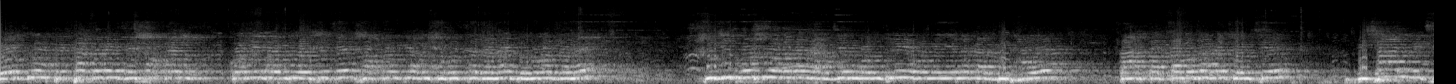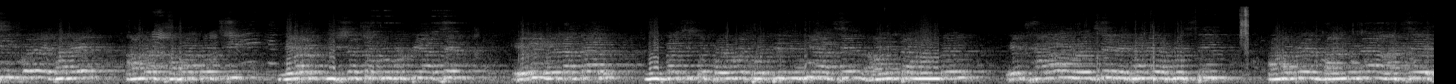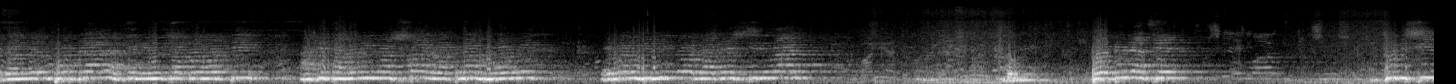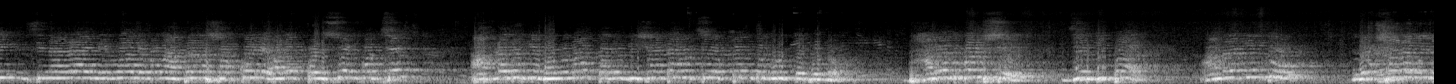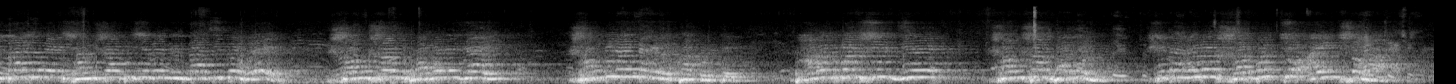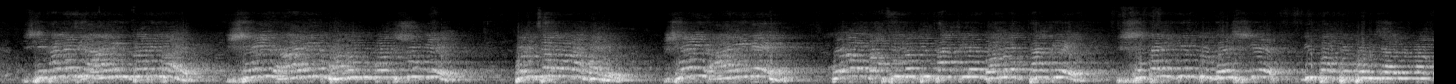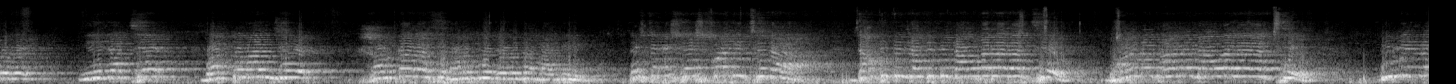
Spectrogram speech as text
রোদ্র উপেক্ষা করে যে সকল মেয়র কৃষ্ণা চক্রবর্তী আছেন, এই এলাকার নির্বাচিত পৌর প্রতিনিধি আছেন অনিতা মন্ডল এছাড়াও রয়েছেন এখানে উপস্থিত আমাদের বান্ধবরা আছে রঞ্জন পোদ্দার আছে নীল চক্রবর্তী, আছে চাননী নস্কর, রত্না ভৌমিক এবং বিভিন্ন রাজেশ শ্রীমান। প্রবীর আছে। তুলসী সিনারায় নির্মল এবং আপনাদেরকে ধন্যবাদ। তবে বিষয়টা হচ্ছে অত্যন্ত গুরুত্বপূর্ণ। ভারতবর্ষে যে বিপদ, আমরা কিন্তু লোকসভা নির্বাচনে সাংসদ হিসেবে নির্বাচিত হয়ে সংসদ ভবনে যাই সংবিধানটাকে রক্ষা করতে। ভারতবর্ষের যে সংসদ ভবন, সেটা হলো সর্বোচ্চ আইনসভা। সেখানে যে আইন তৈরি হয় সেই আইন ভারতবর্ষকে পরিচালনা করে সেই আইনে কোনো গাফিলতি থাকলে গলত থাকলে সেটাই কিন্তু দেশকে বিপথে পরিচালনা করে নিয়ে যাচ্ছে। বর্তমান যে সরকার আছে, ভারতীয় জনতা পার্টি, দেশটাকে শেষ করে দিচ্ছে তারা। জাতিতে জাতিতে দাঙ্গা লাগাচ্ছে ধর্মে দাঙ্গা লাগাচ্ছে। বিভিন্ন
